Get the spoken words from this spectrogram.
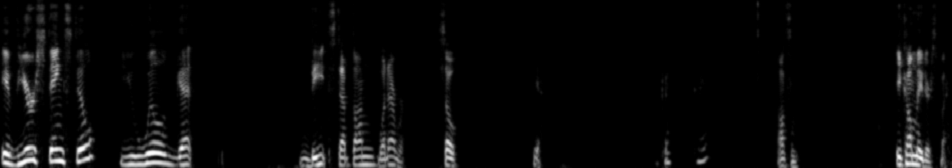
if you're staying still you will get beat, stepped on, whatever. So, yeah. Okay. Great. Awesome. Ecom leaders. Bye.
